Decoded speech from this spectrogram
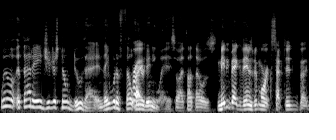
Well, at that age, you just don't do that, and they would have felt Right. weird anyway. So I thought that was Maybe back then it was a bit more accepted, but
